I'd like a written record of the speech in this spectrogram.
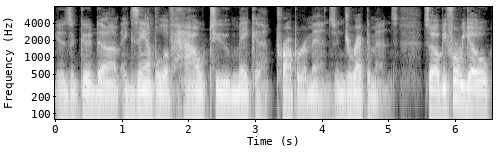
is a good um, example of how to make proper amends and direct amends. So before we go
